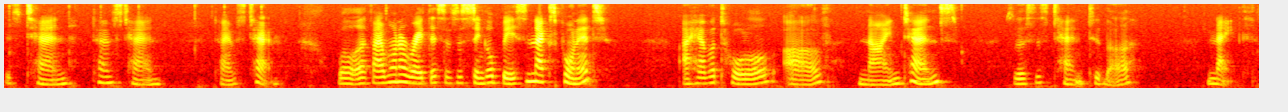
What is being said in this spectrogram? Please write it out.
is 10 times 10 times 10. Well, if I want to write this as a single base and exponent, I have a total of 9 tens. So this is 10 to the ninth.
